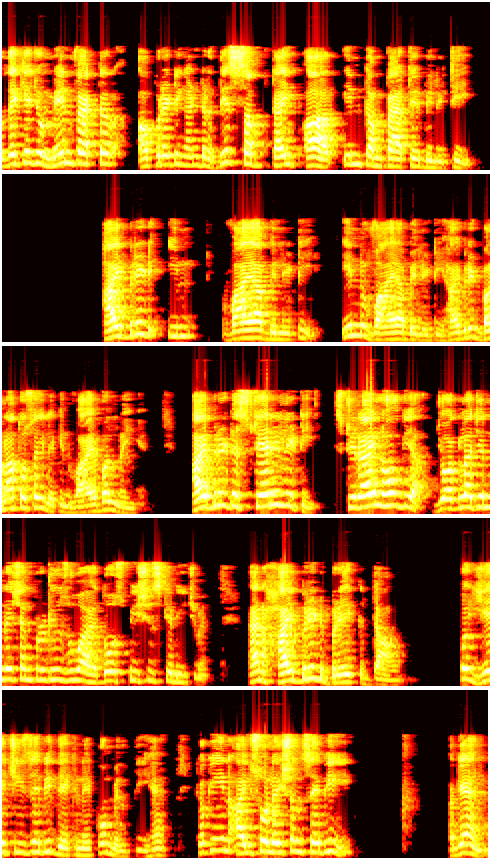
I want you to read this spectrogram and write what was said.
तो देखिए, जो main factor operating under this subtype are incompatibility hybrid inviability inviability hybrid बना तो सही, लेकिन वायबल नहीं है। हाइब्रिड स्टेरिलिटी स्टेराइल हो गया, जो अगला जनरेशन प्रोड्यूस हुआ है, दो स्पीशीज के बीच में। एंड हाइब्रिड ब्रेक डाउन तो ये चीज़ें भी देखने को मिलती हैं, क्योंकि इन आइसोलेशन से भी again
